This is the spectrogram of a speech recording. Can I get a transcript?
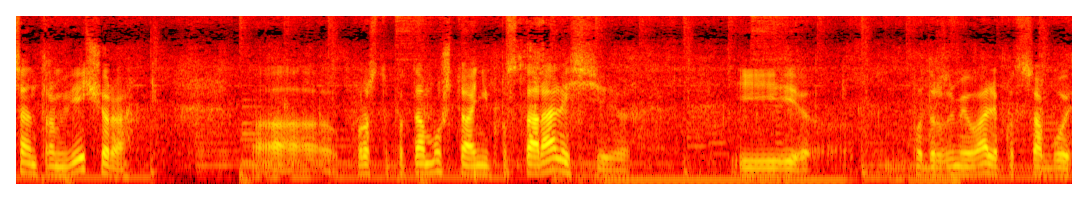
центром вечера, э, просто потому что они постарались и подразумевали под собой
